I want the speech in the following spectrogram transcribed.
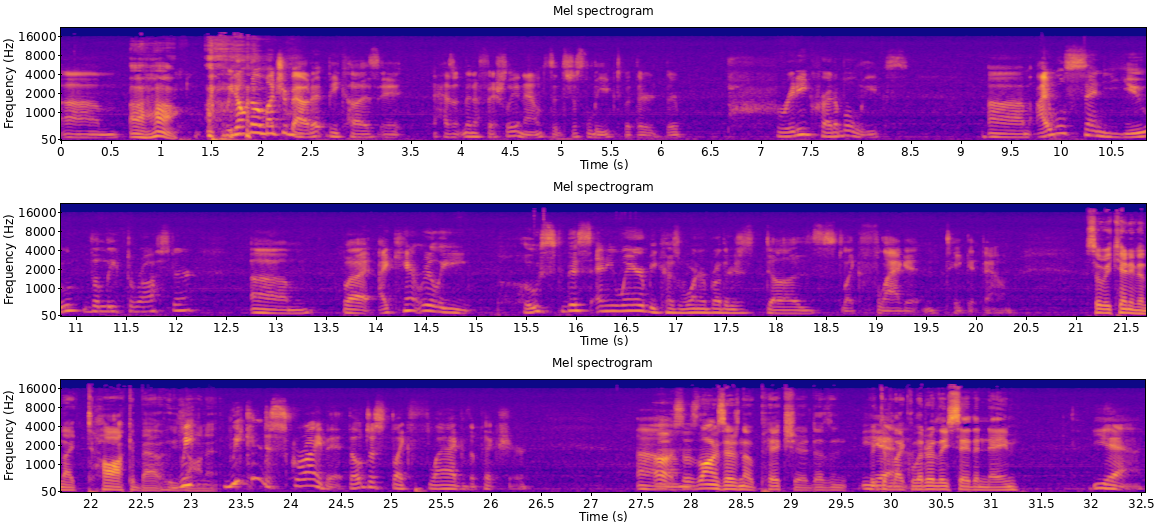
Um, Uh huh. we don't know much about it because it hasn't been officially announced. It's just leaked, but they're they're pretty credible leaks. Um, I will send you the leaked roster, um, but I can't really post this anywhere because Warner Brothers does like flag it and take it down. So we can't even like talk about who's we on it. we can describe it. They'll just like flag the picture. Oh, Um, so as long as there's no picture, it doesn't. We Yeah. could like literally say the name. Yeah.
